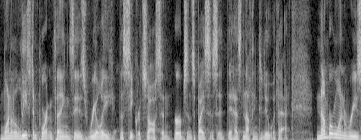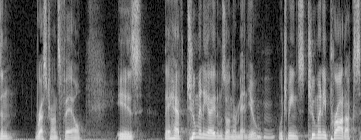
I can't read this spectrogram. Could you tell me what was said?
one of the least important things is really the secret sauce and herbs and spices. It, it has nothing to do with that. Number one reason restaurants fail is they have too many items on their menu, mm-hmm. which means too many products.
